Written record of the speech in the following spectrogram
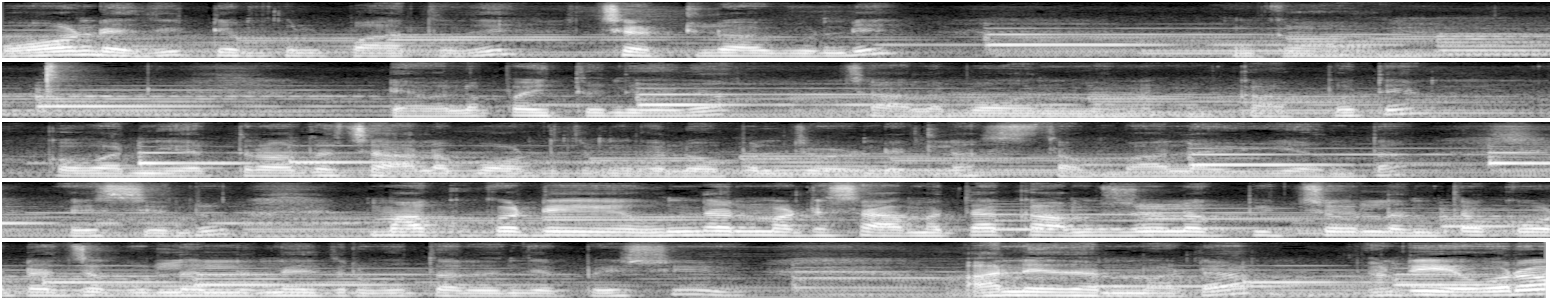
బాగుండేది టెంపుల్ పాతది చెట్లు అవి ఉండి. ఇంకా డెవలప్ అవుతుంది కదా చాలా బాగుంది మనం కాకపోతే ఒక వన్ ఇయర్ తర్వాత చాలా బాగుంటుంది. ఇంకా లోపల చూడండి ఇట్లా స్తంభాలు అవి అంతా వేసిండ్రు. మాకు ఒకటి ఉందన్నమాట సామెత కంజోళ్ళకి పిచ్చోళ్ళంతా కోటజ గుళ్ళల్లోనే తిరుగుతారని చెప్పేసి అనేదన్నమాట. అంటే ఎవరో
